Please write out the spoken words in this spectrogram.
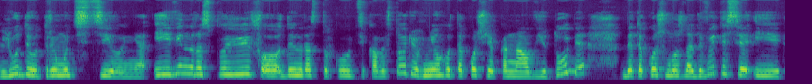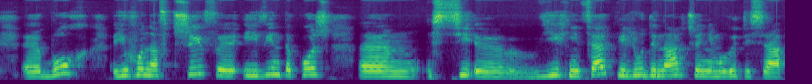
люди отримують зцілення. І він розповів один раз таку цікаву історію. В нього також є канал в Ютубі, де також можна дивитися, і Бог його навчив, і він також в їхній церкві люди навчені молитися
